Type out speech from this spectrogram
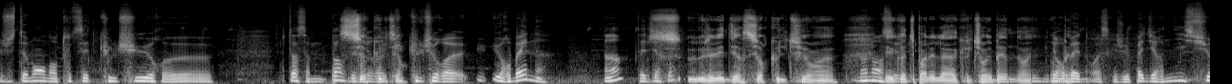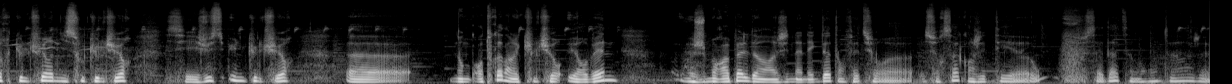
justement dans toute cette culture. euh, putain, ça me pince de dire euh, culture euh, urbaine. Hein T'as dit quoi j'allais dire surculture. euh, Non, non, et quand tu parlais de la culture urbaine, ouais, urbaine. Ouais, parce que je vais pas dire ni surculture ni sous-culture. C'est juste une culture. Euh, donc, en tout cas, dans la culture urbaine, je me rappelle d'un. J'ai une anecdote en fait sur, euh, sur ça quand j'étais. euh, ouf, ça date, ça me remonte à. J'avais.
